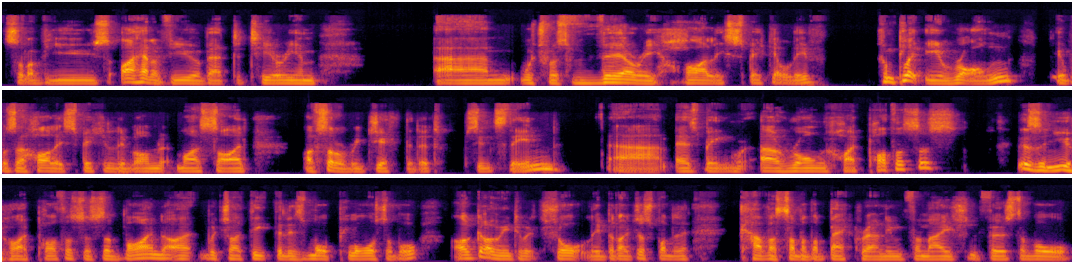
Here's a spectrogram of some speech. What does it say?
sort of views. I had a view about deuterium, um, which was very highly speculative, completely wrong. It was a highly speculative on my side. I've sort of rejected it since then uh, as being a wrong hypothesis. There's a new hypothesis of mine, which I think that is more plausible. I'll go into it shortly, but I just wanted to cover some of the background information first of all.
